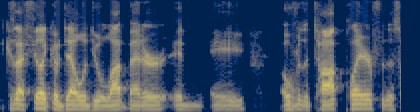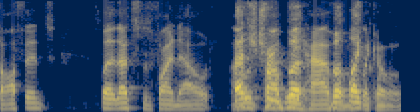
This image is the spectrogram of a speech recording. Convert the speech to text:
because I feel like Odell would do a lot better in a over the top player for this offense. But that's to find out. That's I would true, probably but, have but like, like a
